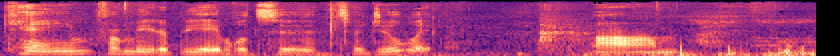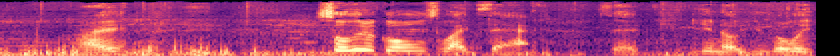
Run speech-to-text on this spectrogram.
came for me to be able to to do it, um, right? So there are goals like that that you know you really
